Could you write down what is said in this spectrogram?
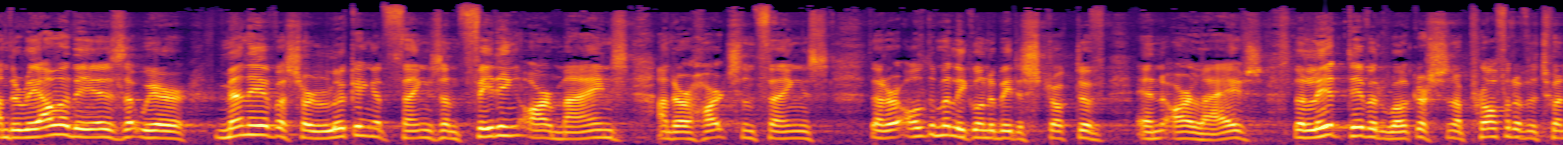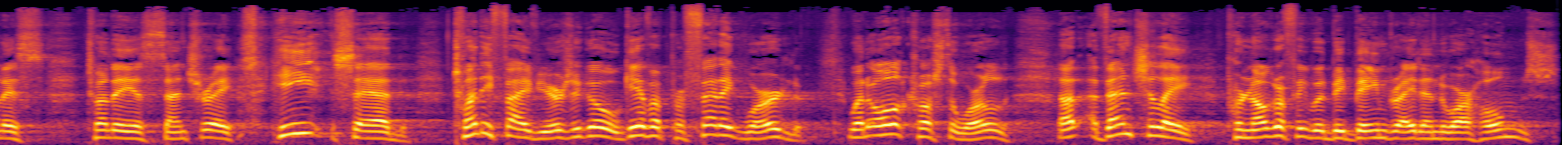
And the reality is that we're, many of us are looking at things and feeding our minds and our hearts and things that are ultimately going to be destructive in our lives. The late David Wilkerson, a prophet of the 20th, 20th century, he said 25 years ago, gave a prophetic word, went all across the world, that eventually pornography would be beamed right into our homes.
